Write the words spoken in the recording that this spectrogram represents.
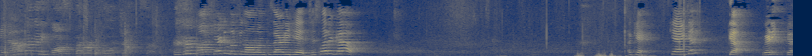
I don't have any closets that aren't full of junk, so. Well, she already I already hid. Just let her go. Okay, Carrington, go. Ready? Go.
